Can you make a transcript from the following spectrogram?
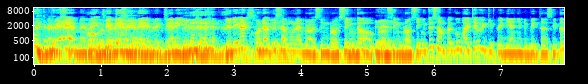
BBM, BBM, Oh, BB, BBM. BB, BlackBerry. Jadi kan udah bisa mulai browsing browsing tuh, browsing browsing itu sampai gue baca Wikipedia-nya The Beatles itu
